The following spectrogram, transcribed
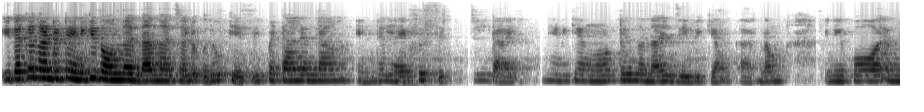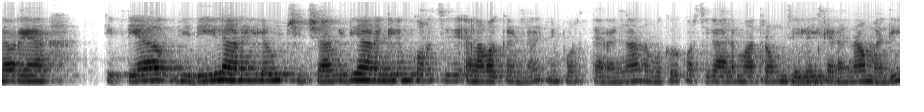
ഇതൊക്കെ കണ്ടിട്ട് എനിക്ക് തോന്നുന്നത് എന്താണെന്ന് വെച്ചാൽ ഒരു കേസിൽ പെട്ടാൽ എന്താ? എന്റെ ലൈഫ് സെറ്റിൽഡ് ആയി. ഇനി എനിക്ക് അങ്ങോട്ട് നന്നായി ജീവിക്കാം. കാരണം ഇനിയിപ്പോൾ എന്താ പറയുക കിട്ടിയ വിധിയിലാണെങ്കിലും ശിക്ഷാവിധിയാണെങ്കിലും കുറച്ച് ഇളവൊക്കെ ഉണ്ട്. ഇനി പുറത്തിറങ്ങാൻ നമുക്ക് കുറച്ച് കാലം മാത്രം ജയിലിൽ കിടന്നാൽ മതി.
